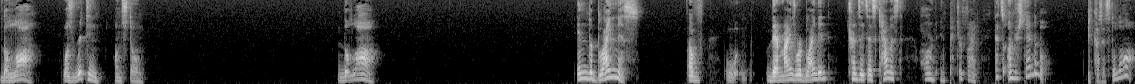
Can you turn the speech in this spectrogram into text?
The law was written on stone. The law. In the blindness of their minds were blinded, translates as calloused, hard, and petrified. That's understandable. Because it's the law.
